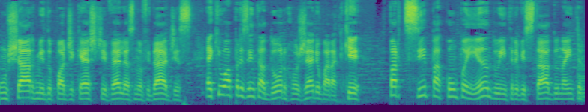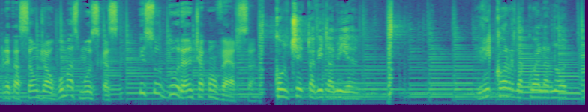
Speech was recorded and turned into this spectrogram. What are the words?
Um charme do podcast Velhas Novidades é que o apresentador Rogério Baraquê participa acompanhando o entrevistado na interpretação de algumas músicas, isso durante a conversa. Concetto vita mia, ricorda quella notte,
